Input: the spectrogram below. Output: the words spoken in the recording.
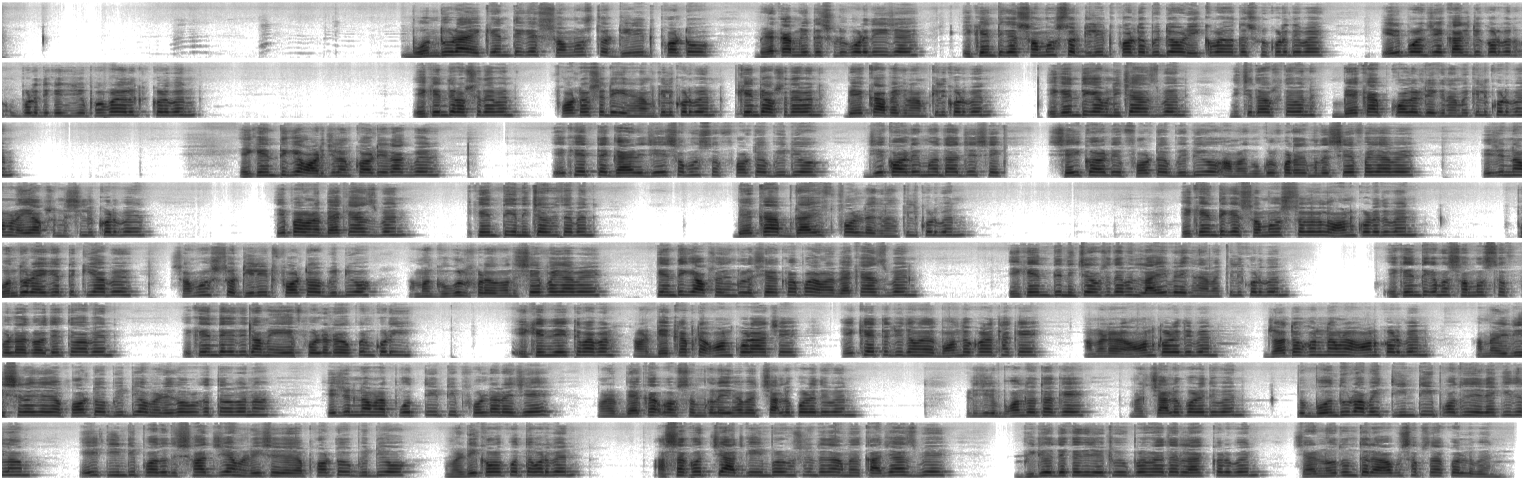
বন্ধুরা, এখান থেকে সমস্ত ডিলিট ফটো ব্রেকআপ নিতে শুরু করে দিয়ে যায়। এখান থেকে সমস্ত ডিলিট ফটো ভিডিও রিকভার হতে শুরু করে দেবে। এরপর যে কাজটি করবেন, উপরের দিকে যে প্রোফাইল ক্লিক করবেন। এখান থেকে অপশন দেবেন ফটো সেটিং নাম ক্লিক করবেন। এখান থেকে অপশন দেবেন ব্যাকআপ এখানে নাম ক্লিক করবেন। এখান থেকে আপনি নিচে আসবেন নিচে অপশন দেবেন ব্যাকআপ কোয়ালিটি এখানে আমি ক্লিক করবেন। এখান থেকে অরিজিনাল কোয়ালিটি রাখবেন। এক্ষেত্রে গাড়ির যে সমস্ত ফটো ভিডিও যে কোয়ালিটির মধ্যে আছে সেই সেই কোয়ালিটির ফটো ভিডিও আমার গুগল ফটোর মধ্যে সেভ হয়ে যাবে। এই জন্য আমরা এই অপশানটা সিলেক্ট করবেন। এরপর আমরা ব্যাকে আসবেন। এখান থেকে নিচে আসতে যাবেন ব্যাকআপ ড্রাইভ ফোল্ডার এখানে ক্লিক করবেন। এখান থেকে সমস্তগুলো অন করে দেবেন। বন্ধুরা, এক্ষেত্রে কী হবে? সমস্ত ডিলিট ফটো ভিডিও আমার গুগল ফটোর মধ্যে সেভ হয়ে যাবে। এখান থেকে অপশানগুলো শেয়ার করার পর আমরা ব্যাকে আসবেন। এখান থেকে নিচে অপশান দেবেন লাইভের এখানে আমরা ক্লিক করবেন। এখান থেকে আমার সমস্ত ফোল্ডারগুলো দেখতে পাবেন। এখান থেকে যদি আমি এই ফোল্ডারটা ওপেন করি, এখান এখানে দেখতে পাবেন আমার ব্যাকআপটা অন করা আছে। এক্ষেত্রে যদি আমাদের বন্ধ করা থাকে আপনারা অন করে দেবেন। যতক্ষণ না আমরা অন করবেন, আমরা রিজিস্টারে যা ফটো ভিডিও আমরা রেকর্ড করতে পারবে না। এই জন্য আমরা প্রত্যেকটি ফোল্ডারে যে আমরা ব্যাকআপ অপশনগুলো এইভাবে চালু করে দেবেন। এটি যদি বন্ধ থাকে, আমরা চালু করে দেবেন। তো বন্ধুরা, আমি তিনটি পদ্ধতি দেখিয়ে দিলাম। এই তিনটি পদ্ধতির সাহায্যে আমরা রিজিস্টারে যা ফটো ভিডিও আমরা রিকভার করতে পারবেন। আশা করছি আজকে ইনফরমেশনটা আমাদের কাজে আসবে। ভিডিও দেখে যদি একটু উপরে হয় তাহলে লাইক করবেন চ্যানেল নতুন তাহলে অবশ্যই সাবস্ক্রাইব করে নেবেন।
